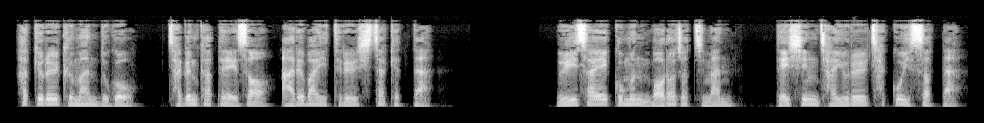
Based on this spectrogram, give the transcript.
학교를 그만두고 작은 카페에서 아르바이트를 시작했다. 의사의 꿈은 멀어졌지만 대신 자유를 찾고 있었다.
